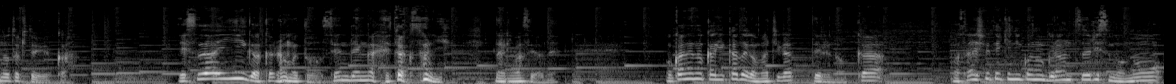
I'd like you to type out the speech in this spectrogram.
の時というか SIE が絡むと宣伝が下手くそに なりますよね。お金のかけ方が間違ってるのか、まあ、最終的にこのグランツーリスモの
